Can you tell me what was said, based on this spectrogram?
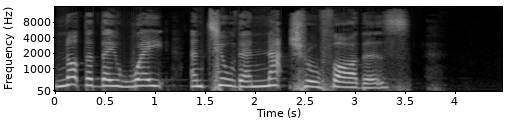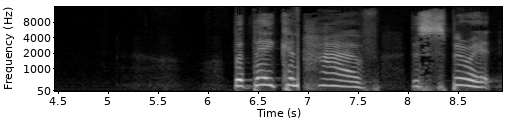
Not that they wait until they're natural fathers, but they can have the spirit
